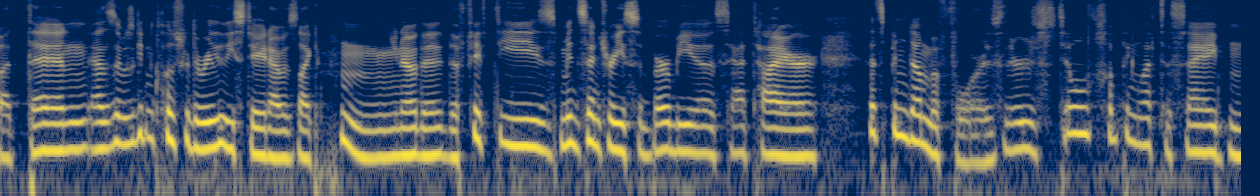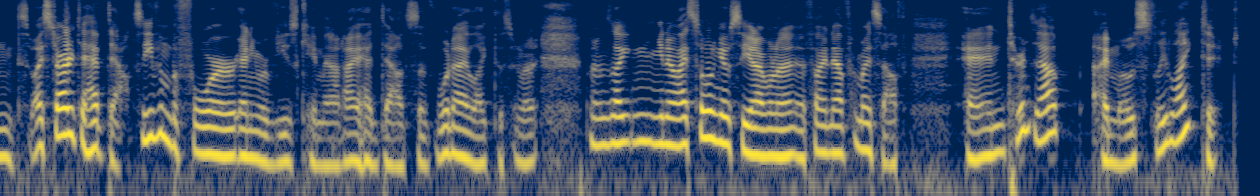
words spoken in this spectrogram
But then, as it was getting closer to the release date, I was like, hmm, you know, the, the 50s, mid century suburbia satire, that's been done before. Is there still something left to say? Hmm. So I started to have doubts. Even before any reviews came out, I had doubts of would I like this or not. But I was like, mm, you know, I still want to go see it. I want to find out for myself. And turns out I mostly liked it.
